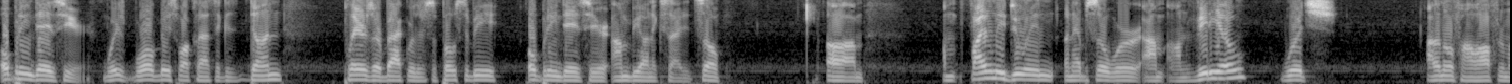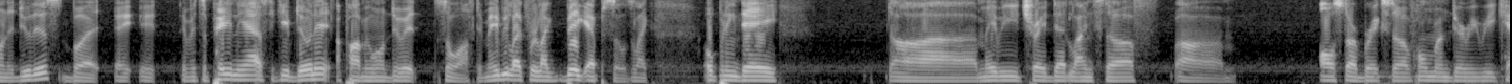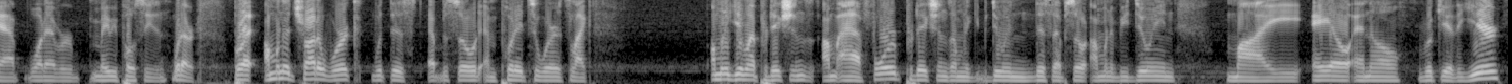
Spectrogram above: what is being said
opening day is here. World Baseball Classic is done. Players are back where they're supposed to be. Opening day is here. I'm beyond excited. So, um, I'm finally doing an episode where I'm on video, which I don't know if how often I'm going to do this, but it, it if it's a pain in the ass to keep doing it, I probably won't do it so often. Maybe like for like big episodes, like opening day, uh, maybe trade deadline stuff, um, All Star break stuff, home run derby recap, whatever. Maybe postseason, whatever. But I'm gonna try to work with this episode and put it to where it's like I'm gonna give my predictions. I'm, I have four predictions. I'm gonna be doing this episode. I'm gonna be doing my ALNL Rookie of the Year,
